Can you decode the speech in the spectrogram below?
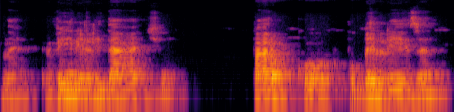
né? virilidade para o corpo, beleza,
